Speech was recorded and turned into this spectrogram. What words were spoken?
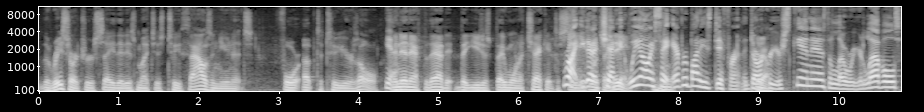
the researchers say that as much as two thousand units for up to two years old. Yeah. And then after that, it, that you just they want to check it to see Right, you got to check it. We always say everybody's different. The darker Mm-hmm. Yeah. Mm-hmm. your skin is, the lower your levels.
